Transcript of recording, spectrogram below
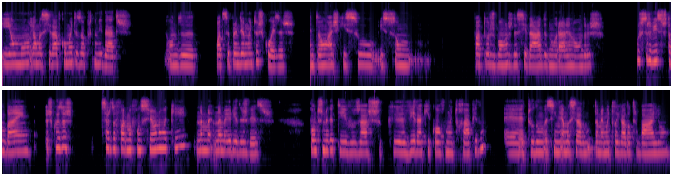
E é, um, é uma cidade com muitas oportunidades, onde pode-se aprender muitas coisas. Então acho que isso, isso são fatores bons da cidade, de morar em Londres. Os serviços também, as coisas de certa forma funcionam aqui na, na maioria das vezes. Pontos negativos, acho que a vida aqui corre muito rápido. É, tudo assim, é uma cidade também muito ligada ao trabalho.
